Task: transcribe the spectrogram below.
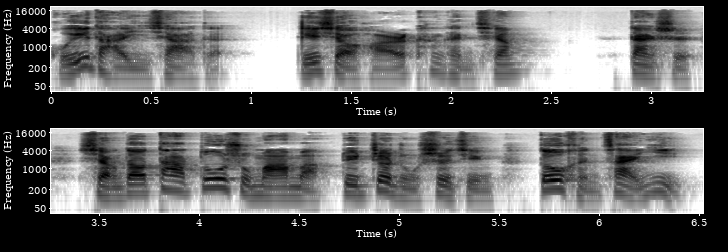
回答一下的，给小孩看看枪，但是想到大多数妈妈对这种事情都很在意。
